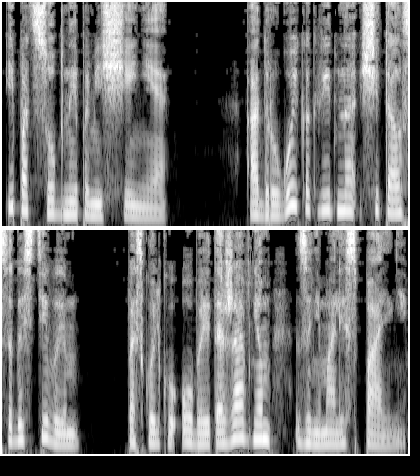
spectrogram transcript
и подсобные помещения, а другой, как видно, считался гостевым, поскольку оба этажа в нем занимали спальни.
